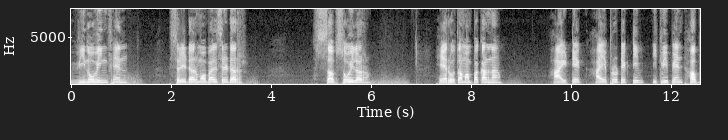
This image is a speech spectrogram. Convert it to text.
વિનોવિંગ ફેન, શ્રેડર મોબાઈલ શ્રેડર, સબસોઇલર, હેરો તમામ પ્રકારના hi-tech high protective equipment hub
